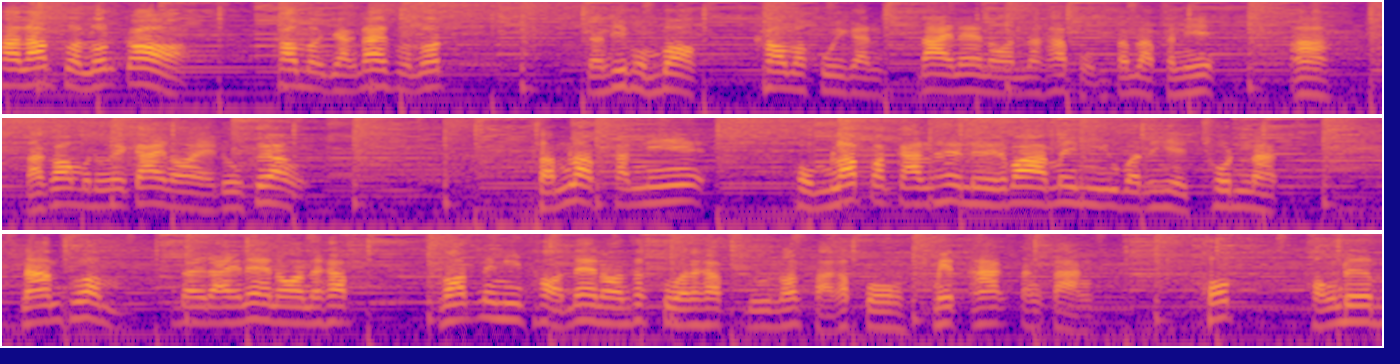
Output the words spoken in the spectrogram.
ถ้ารับส่วนลดก็เข้ามาอยากได้ส่วนลด อย่างที่ผมบอกเข้ามาคุยกันได้แน่นอนนะครับผมสำหรับคันนี้อะตากล้องมาดูใใกล้ๆหน่อยดูเครื่องสำหรับคันนี้ผมรับประกันให้เลยว่าไม่มีอุบัติเหตุชนหนัก น้ำท่วมใด ๆ แน่นอนนะครับน็อตไม่มีถอดแน่นอนสักตัวนะครับ ดูน็อตฝากระโปรงเม็ดอาร์คต่างๆ ครบของเดิม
